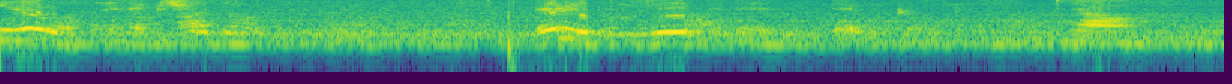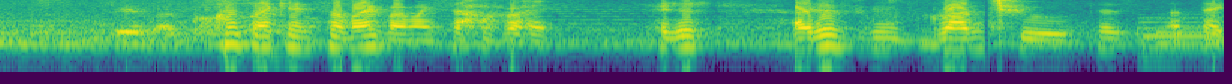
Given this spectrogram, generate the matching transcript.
Needed was an extra dog. There we go, and then there we go. Yeah, There we cause I can survive by myself, right? I just I just run through, just attack.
